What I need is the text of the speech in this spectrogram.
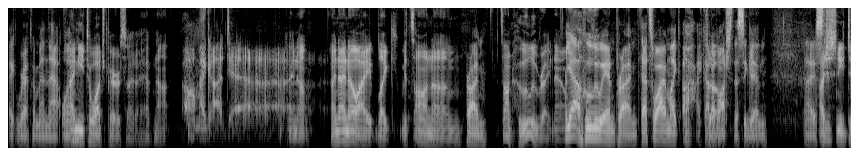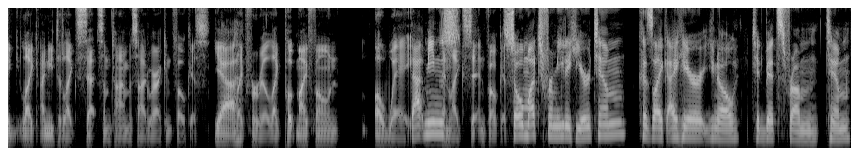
i recommend that one I need to watch Parasite. I have not. oh my god Dad. I know. And I know I like it's on um prime it's on Hulu right now. yeah hulu and prime that's why i'm like oh i gotta So, watch this yeah. again and I just, I just need to like I need to like set some time aside where I can focus. yeah Like for real. Like put my phone away. that means and like sit and focus. so much for me to hear Tim because like I hear you know tidbits from Tim,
